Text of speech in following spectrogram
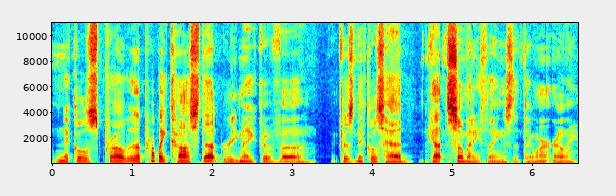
Nichols probably that probably cost that remake of because Nichols had got so many things that they weren't really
